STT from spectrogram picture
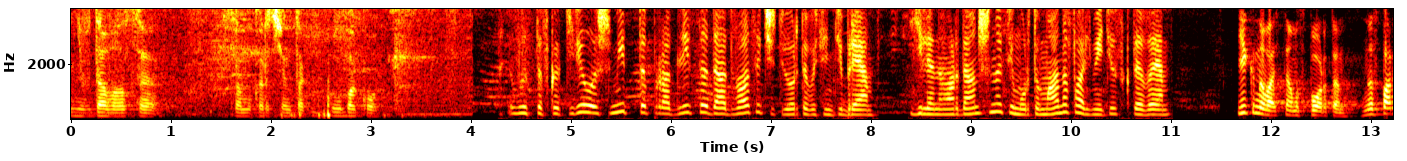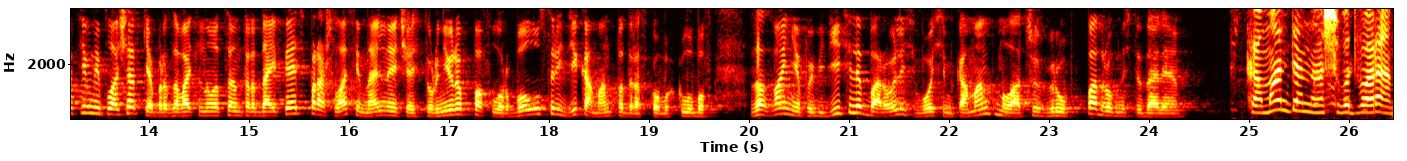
не вдавался в саму картину так глубоко. Выставка Кирилла Шмидта продлится до 24 сентября. Елена Марданшина, Тимур Туманов, Альметьевск ТВ. И к новостям спорта. На спортивной площадке образовательного центра «Дай-5» прошла финальная часть турнира по флорболу среди команд подростковых клубов. За звание победителя боролись 8 команд младших групп. Подробности далее. Команда нашего двора.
